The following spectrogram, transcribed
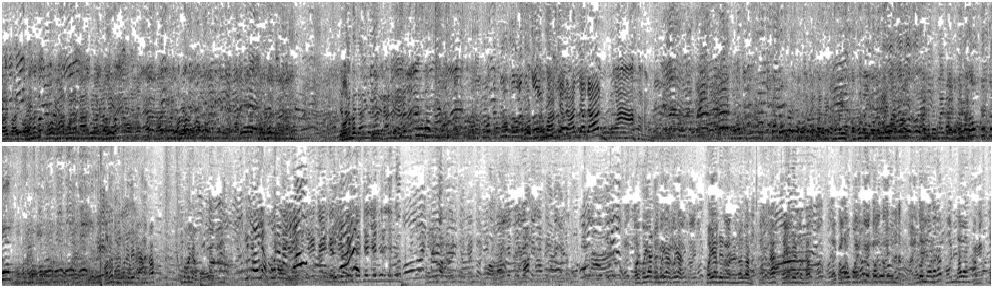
ถอยถอยถอยนะครับถอยถอยถอยถอยถอยถอยถอยนะครับระวังอย่าดันอย่าดันเอาเข้าไปเอาเข้าไปเอาเข้าไปตกตกขอรับขอรับในเวทีนะครับที่พ่ออยากบอกกันพี่โตอยากพูดอะไรเล่าใจเย็นใจเย็นใจเย็นโอ้ยขอขออนุญาตขออนุญาตขออนุญาตขออนุญาตเดินก่อนเดินก่อนนะขออนุญาตเดินก่อนครับไปก่อนครับก่อนครับก่อนเดินก่อนนะครับระวังครับข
